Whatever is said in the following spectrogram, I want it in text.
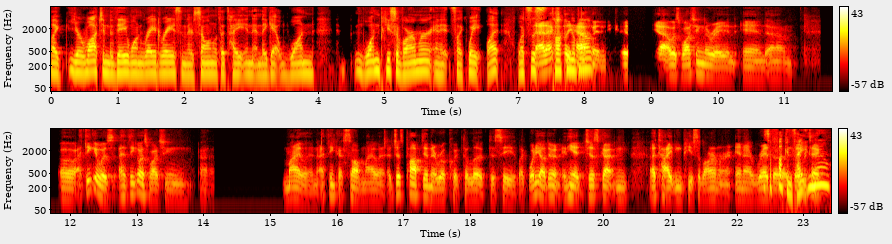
like you're watching the day one raid race and there's someone with a Titan and they get one one piece of armor and it's like, wait, what? What's this that talking about? yeah, I was watching the raid and um oh I think it was I think I was watching uh Mylan. I think I saw Mylan. I just popped in there real quick to look to see like what are y'all doing? And he had just gotten a Titan piece of armor and I read He's the fucking Titan now.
